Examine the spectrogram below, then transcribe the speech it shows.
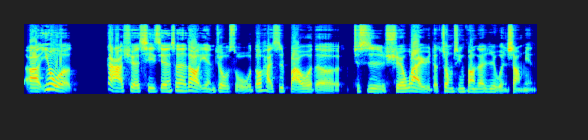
啊，因为我大学期间甚至到研究所，我都还是把我的就是学外语的重心放在日文上面。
